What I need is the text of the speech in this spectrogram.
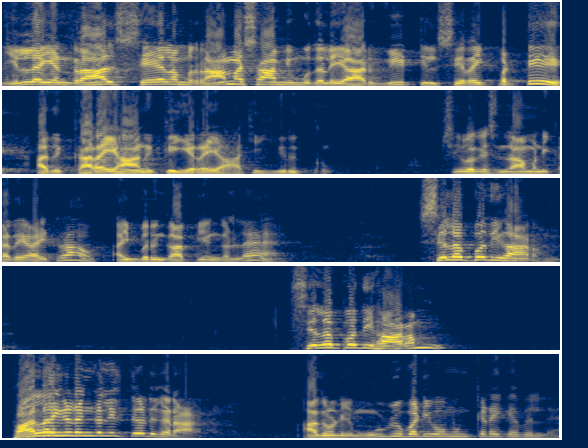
இல்லை என்றால் சேலம் ராமசாமி முதலியார் வீட்டில் சிறைப்பட்டு அது கரையானுக்கு இரையாகி இருக்கும். சிவக சிந்தாமணி கதை ஆயிற்றா? ஐம்பெருங்காப்பியங்களில் சிலப்பதிகாரம். சிலப்பதிகாரம் பல இடங்களில் தேடுகிறார். அதனுடைய முழு வடிவமும் கிடைக்கவில்லை.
